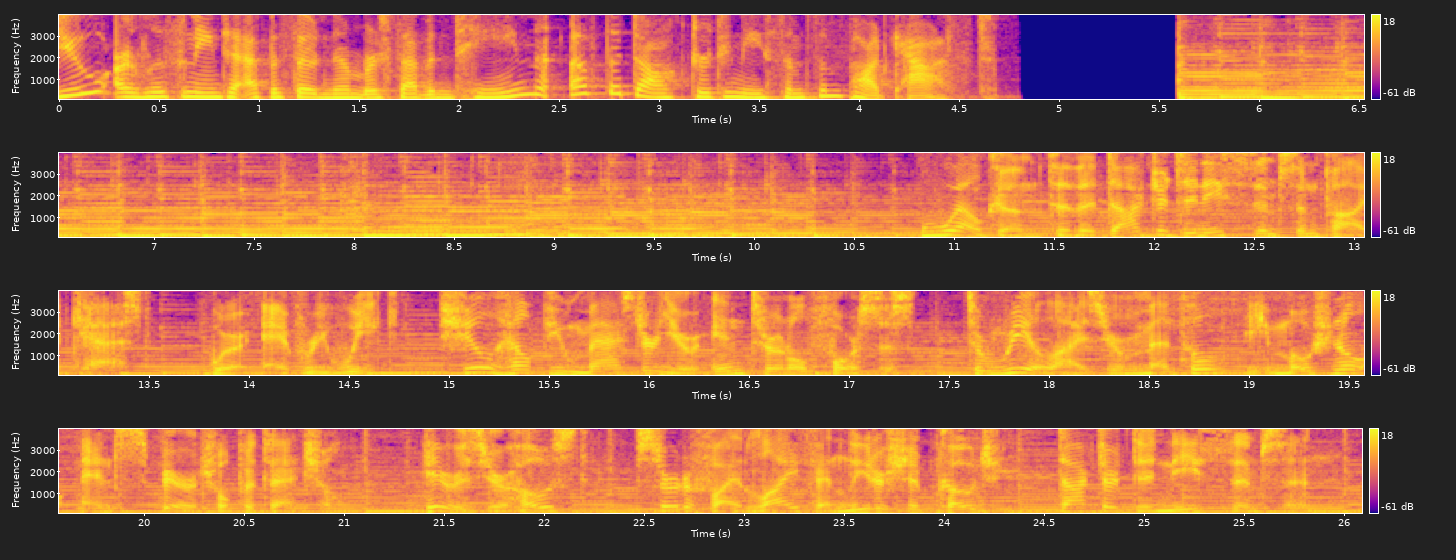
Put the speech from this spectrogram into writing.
You are listening to episode number 17 of the Dr. Denise Simpson podcast. Welcome to the Dr. Denise Simpson podcast, where every week she'll help you master your internal forces to realize your mental, emotional, and spiritual potential. Here is your host, certified life and leadership coach, Dr. Denise Simpson.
